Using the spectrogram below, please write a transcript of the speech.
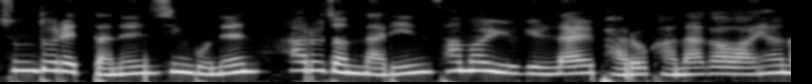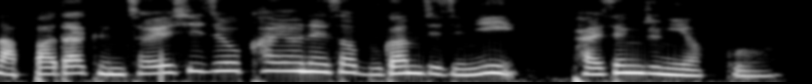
충돌했다는 신고는 하루 전날인 3월 6일 날 바로 가나가와현 앞바다 근처의 시즈오카현에서 무감지진이 발생 중이었고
